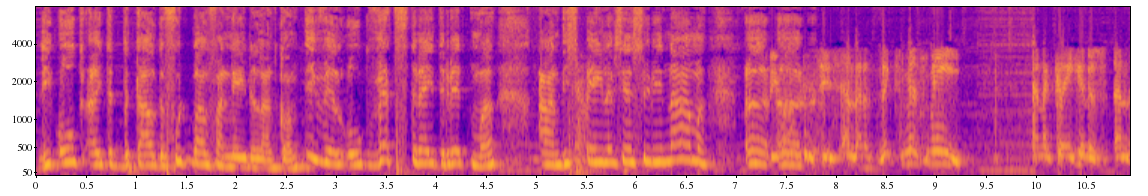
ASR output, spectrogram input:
die ook uit het betaalde voetbal van Nederland komt, die wil ook wedstrijdritme aan die spelers in Suriname. Eh, Prima, eh, precies, en daar is niks mis mee. En dan krijg je dus, en,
